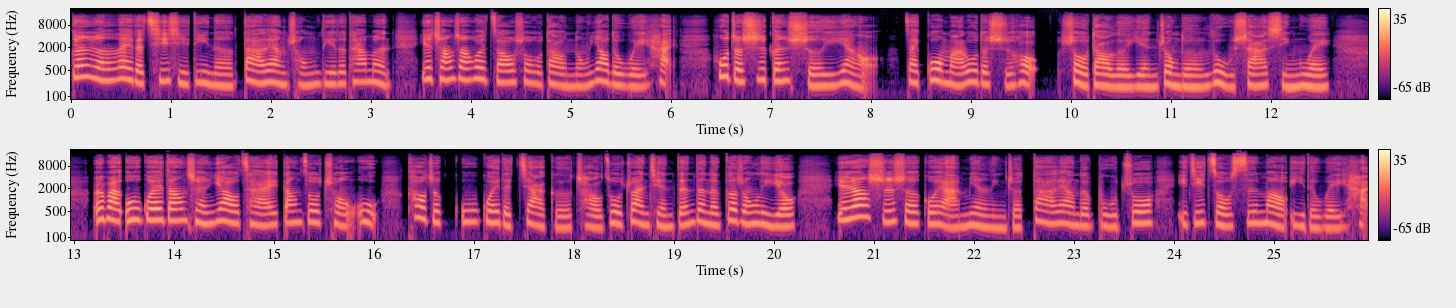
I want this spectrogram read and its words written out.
跟人类的栖息地呢大量重叠的，它们也常常会遭受到农药的危害，或者是跟蛇一样哦，在过马路的时候受到了严重的路杀行为。而把乌龟当成药材、当做宠物，靠着乌龟的价格炒作赚钱等等的各种理由，也让食蛇龟啊面临着大量的捕捉以及走私贸易的危害。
